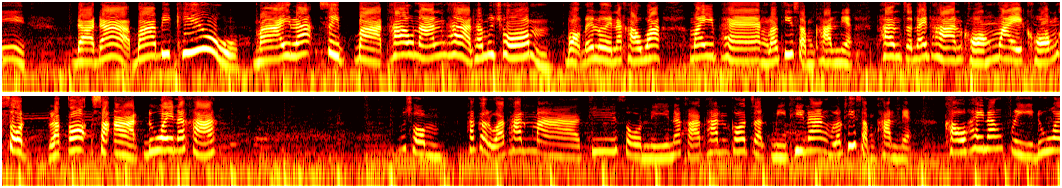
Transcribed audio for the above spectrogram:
นี่ดาด้าบาร์บีคิวไม้ละ 10 บาทเท่านั้นค่ะท่านผู้ชมบอกได้เลยนะคะว่าไม่แพงแล้วที่สำคัญเนี่ย ท่านจะได้ทานของใหม่ของสดแล้วก็สะอาดด้วยนะคะผู้ชมถ้าเกิดว่าท่านมาที่โซนนี้นะคะ ท่านก็จะมีที่นั่งแล้วที่สำคัญเนี่ยเขาให้นั่งฟรีด้วย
